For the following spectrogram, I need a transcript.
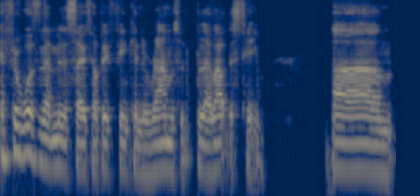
If it wasn't at Minnesota, I'd be thinking the Rams would blow out this team. Um,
